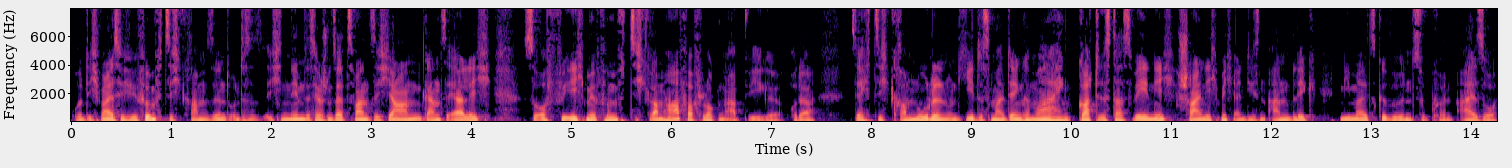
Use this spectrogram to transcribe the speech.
und ich weiß, wie viel 50 Gramm sind und ist, ich nehme das ja schon seit 20 Jahren, ganz ehrlich, so oft wie ich mir 50 Gramm Haferflocken abwiege oder 60 Gramm Nudeln und jedes Mal denke, mein Gott, ist das wenig, scheine ich mich an diesen Anblick niemals gewöhnen zu können. Also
